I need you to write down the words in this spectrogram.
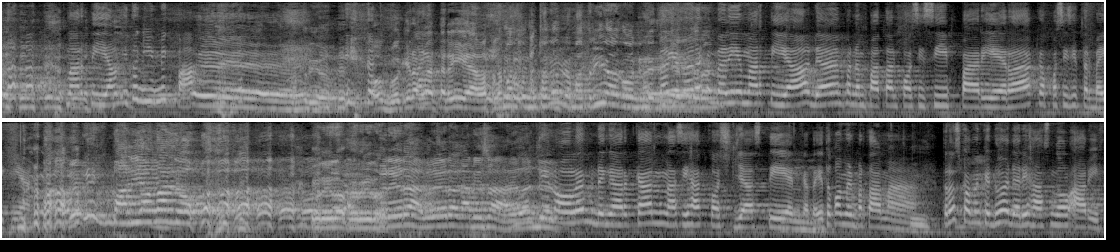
Martial itu gimmick, Pak. oh gue kira material Nama sebutannya udah material kalau dilihat di Bagaimana kembalinya Martial dan penempatan posisi Pariera ke posisi terbaiknya? Mungkin Pariaman dong. Pereira, Pereira. Pereira, Pereira Kak Nesa. Ya, Mungkin oleh mendengarkan nasihat Coach Justin, kata itu komen pertama. Terus komen kedua dari Hasnul Arif.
